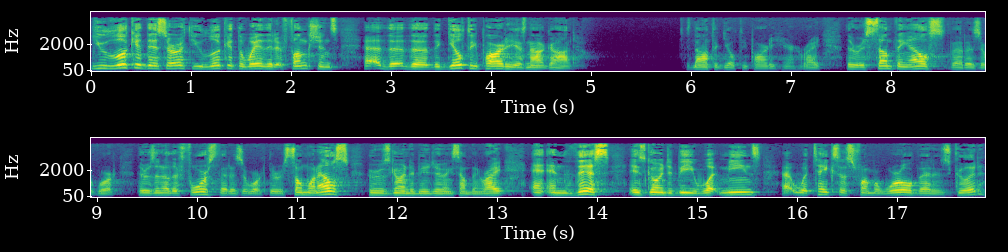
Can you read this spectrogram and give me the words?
You look at this earth, you look at the way that it functions. Uh, the, the, the guilty party is not God. It's not the guilty party here, right? There is something else that is at work. There is another force that is at work. There is someone else who is going to be doing something, right? And, and this is going to be what means, uh, what takes us from a world that is good,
